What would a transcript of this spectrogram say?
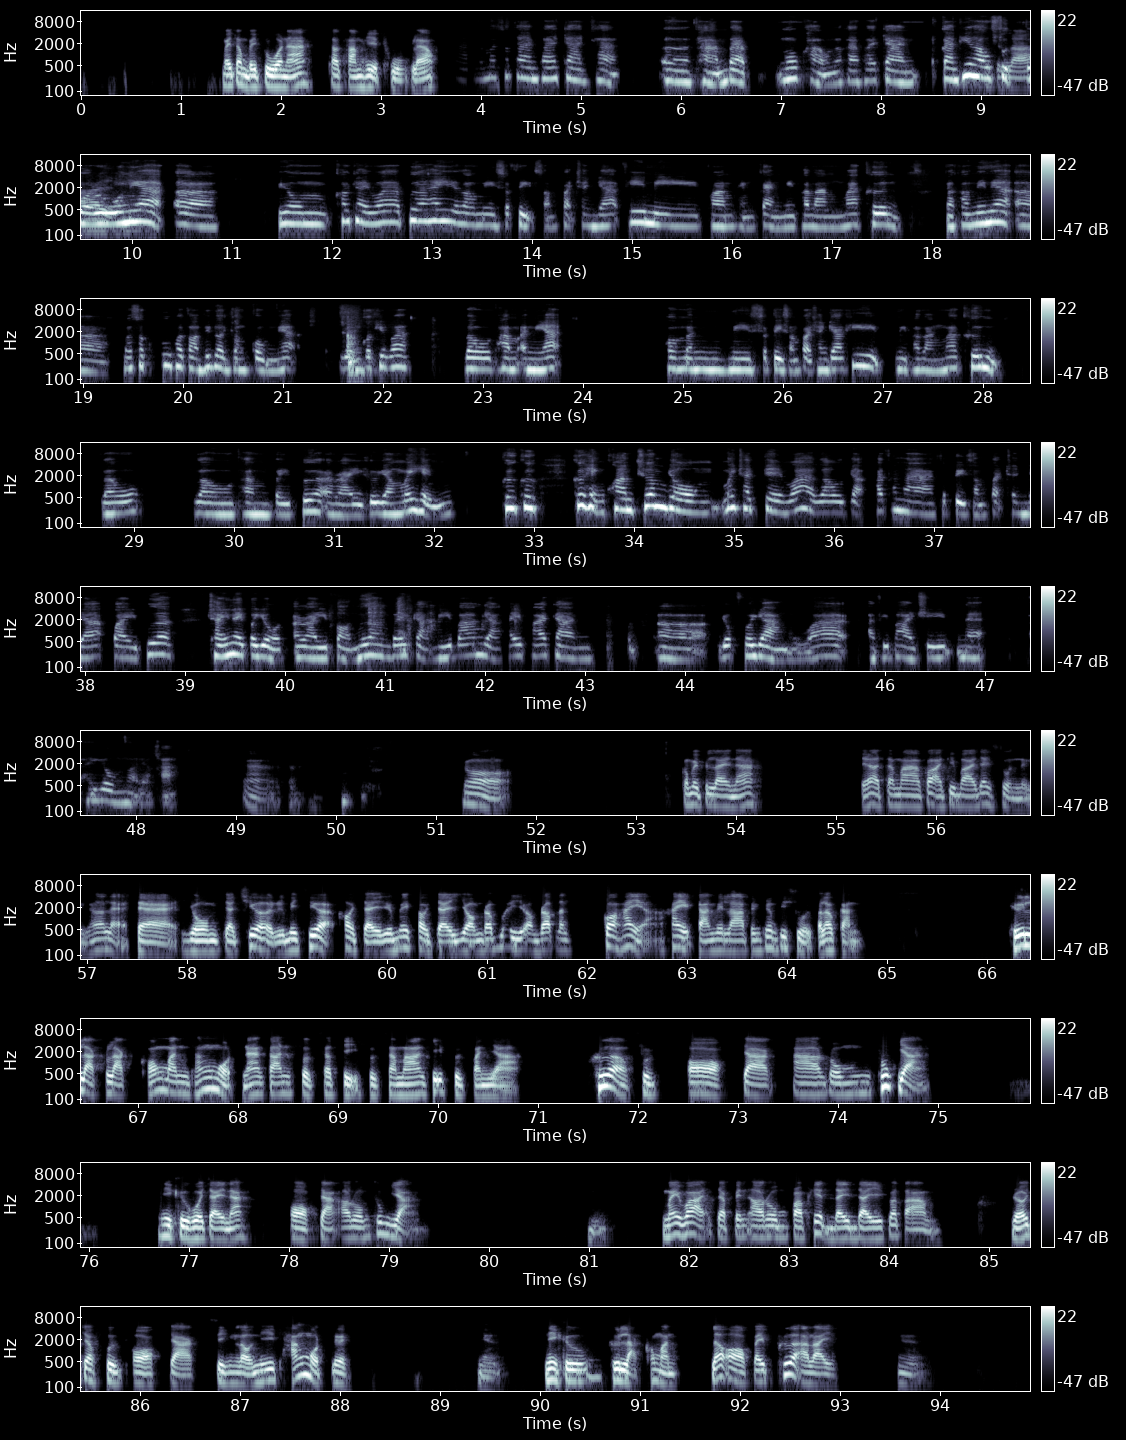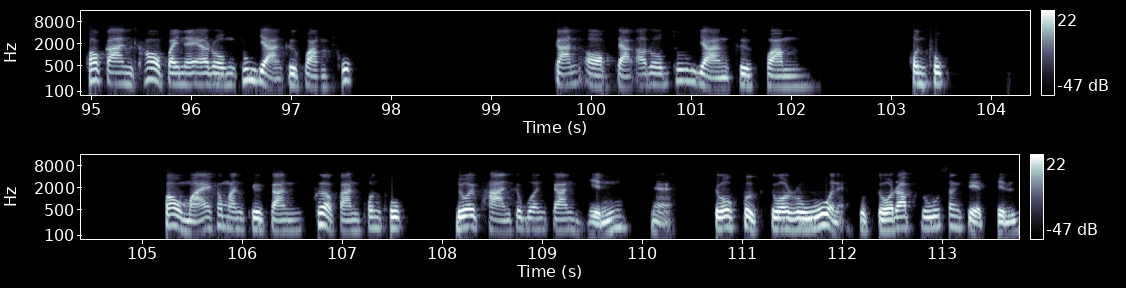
ำไม่ต้องไปตัวนะ ถ้าทำเหตุถูกแล้ว นมัสการพระอาจารย์ค่ะ เอ่อถามแบบโง่เขลานะคะ พระอาจารย์ การที่เราฝึกตัวรู้เนี่ย เอ่อโยมเข้าใจว่าเพื่อให้เรามีสติสัมปชัญญะที่มีความแข็งแกร่งมีพลังมากขึ้น แต่คราวนี้เนี่ยเอ่อเมื่อสักครู่พอตอนที่เดินจงกรมเนี่ยโยมก็คิดว่าเราทำอันเนี้ยพอมันมีสติสัมปชัญญะที่มีพลังมากขึ้น แล้วเราทำไปเพื่ออะไรคือยังไม่เห็น คือคือคือเห็นความเชื่อมโยงไม่ชัดเจนว่าเราจะพัฒนาสติสัมปชัญญะไปเพื่อใช้ในประโยชน์อะไรต่อเนื่องได้จากนี้บ้างอยากให้พระอาจารย์ยกตัวอย่างหรือว่าอธิบายชี้แนะให้โยมหน่อยอะคะอ่าก็ ก็ไม่เป็นไรนะเดี๋ยวอาตมาก็อธิบายได้ส่วนหนึ่งเท่านั้นแหละ แต่โยมจะเชื่อหรือไม่เชื่อเข้าใจหรือไม่เข้าใจยอมรับไม่ยอมรับนั้น ก็ให้อะให้การเวลาเป็นเครื่องพิสูจน์ก็แล้วกัน คือหลักๆของมันทั้งหมดนะการฝึกสติฝึกสมาธิฝึกปัญญา เพื่อฝึกออกจากอารมณ์ทุกอย่าง นี่คือหัวใจนะออกจากอารมณ์ทุกอย่าง ไม่ว่าจะเป็นอารมณ์ประเภทใด ๆ ก็ตามเราจะฝึกออกจากสิ่งเหล่านี้ทั้งหมดเลยนี่คือคือหลักของมัน แล้วออกไปเพื่ออะไรเพราะการเข้าไปในอารมณ์ทุกอย่างคือความทุกข์การออกจากอารมณ์ทุกอย่างคือความพ้นทุกข์เป้าหมายของมันคือการเพื่อการพ้นทุกข์โดยผ่านกระบวนการเห็นนะตัวฝึกตัวรู้เนี่ย ฝึกตัวรับรู้สังเกตเห็น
